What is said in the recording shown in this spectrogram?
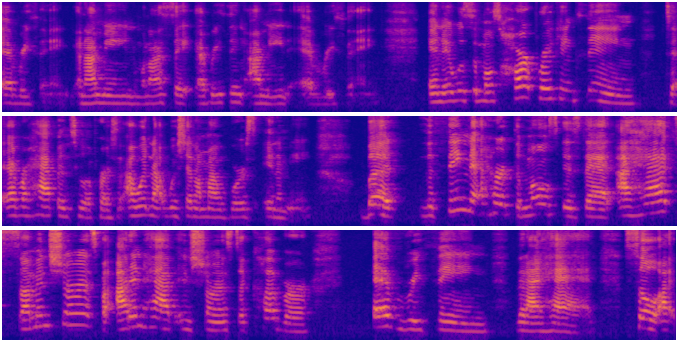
everything. And I mean, when I say everything, I mean everything. And it was the most heartbreaking thing to ever happen to a person. I would not wish that on my worst enemy. But the thing that hurt the most is that I had some insurance, but I didn't have insurance to cover everything that I had. So I,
